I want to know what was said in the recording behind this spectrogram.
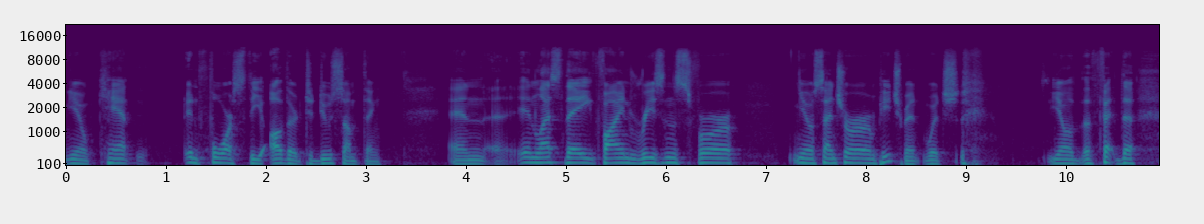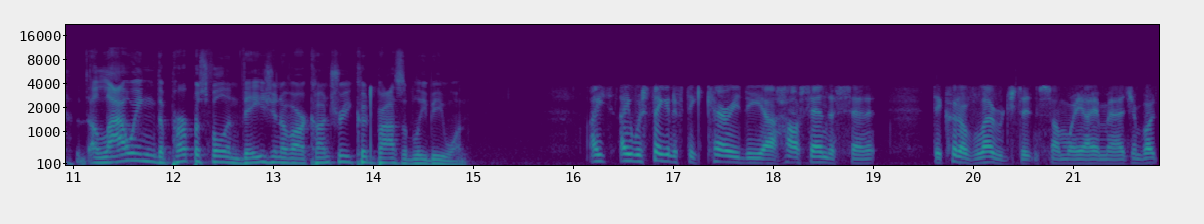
you know, can't enforce the other to do something, and uh, unless they find reasons for, you know, censure or impeachment, which. You know the the allowing the purposeful invasion of our country could possibly be one. I I was thinking if they carried the uh, House and the Senate, they could have leveraged it in some way. I imagine, but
